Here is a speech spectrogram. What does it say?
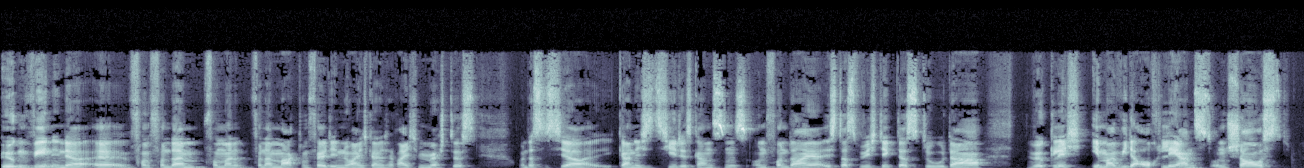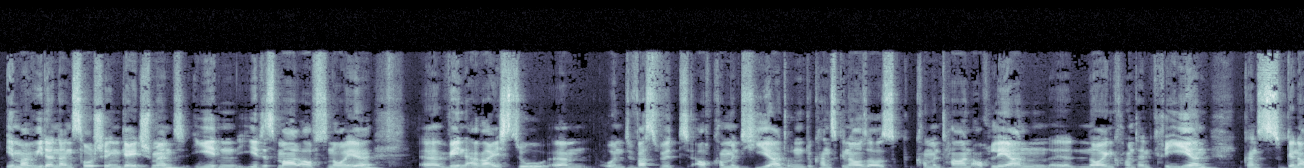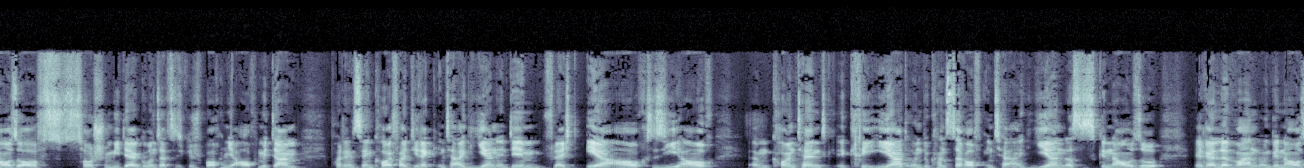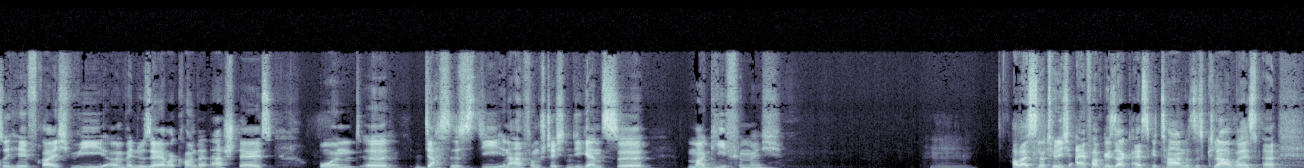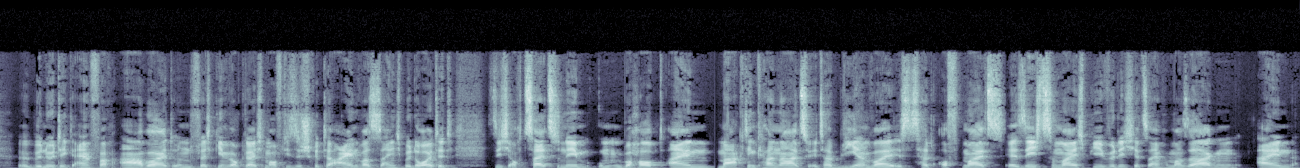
irgendwen in der äh, von, von deinem von, von deinem Marktumfeld, den du eigentlich gar nicht erreichen möchtest. Und das ist ja gar nicht Ziel des Ganzen. Und von daher ist das wichtig, dass du da wirklich immer wieder auch lernst und schaust, immer wieder in dein Social Engagement, jeden, jedes Mal aufs Neue. Äh, wen erreichst du ähm, und was wird auch kommentiert und du kannst genauso aus Kommentaren auch lernen, äh, neuen Content kreieren. Du kannst genauso auf Social Media grundsätzlich gesprochen ja auch mit deinem potenziellen Käufer direkt interagieren, indem vielleicht er auch, sie auch ähm, Content kreiert und du kannst darauf interagieren. Das ist genauso relevant und genauso hilfreich, wie äh, wenn du selber Content erstellst. Und äh, das ist die, in Anführungsstrichen, die ganze Magie für mich. Aber es ist natürlich einfach gesagt als getan, das ist klar, weil es äh, benötigt einfach Arbeit und vielleicht gehen wir auch gleich mal auf diese Schritte ein, was es eigentlich bedeutet, sich auch Zeit zu nehmen, um überhaupt einen Marketingkanal zu etablieren, weil es ist halt oftmals, äh, sehe ich zum Beispiel, würde ich jetzt einfach mal sagen, ein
